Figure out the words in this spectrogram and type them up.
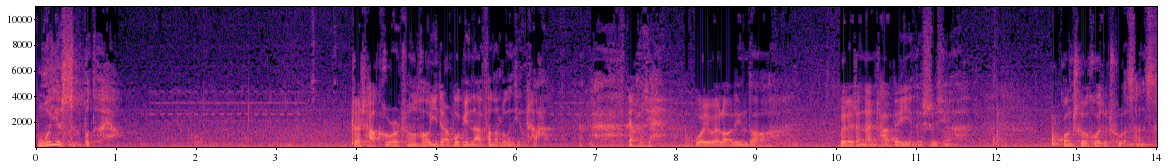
我也舍不得呀。这茶口味醇厚，一点不比南方的龙井差。梁书记，我以为老领导。为了这南茶北饮的事情啊，光车祸就出了三次。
